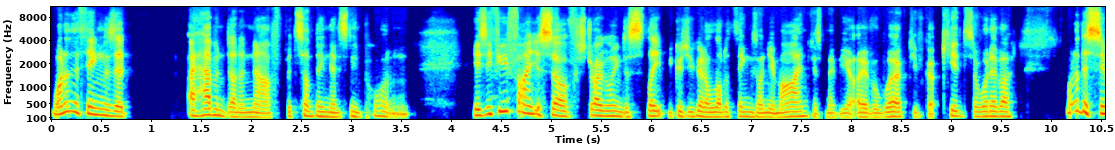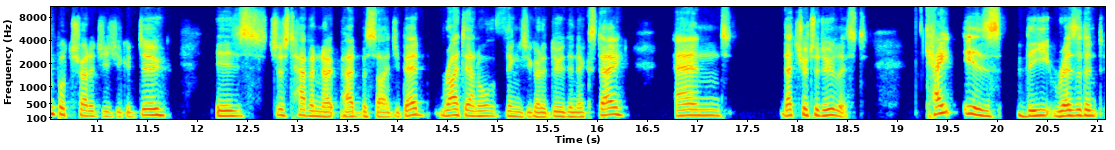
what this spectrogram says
One of the things that I haven't done enough, but something that's important is if you find yourself struggling to sleep because you've got a lot of things on your mind, because maybe you're overworked, you've got kids or whatever, one of the simple strategies you could do is just have a notepad beside your bed, write down all the things you got to do the next day, and that's your to do list. Kate is the resident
